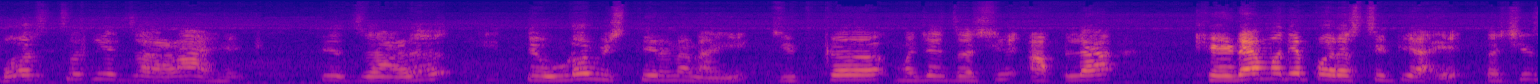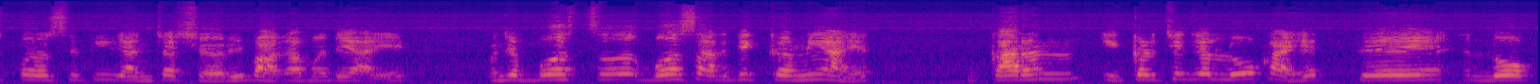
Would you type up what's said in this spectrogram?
बसचं जे जाळं आहे ते जाळं तेवढं विस्तीर्ण नाही. जितकं म्हणजे जशी आपल्या खेड्यामध्ये परिस्थिती आहे तशीच परिस्थिती यांच्या शहरी भागामध्ये आहे. म्हणजे बसचं बस अगदी कमी आहेत. कारण इकडचे जे लोक आहेत ते लोक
